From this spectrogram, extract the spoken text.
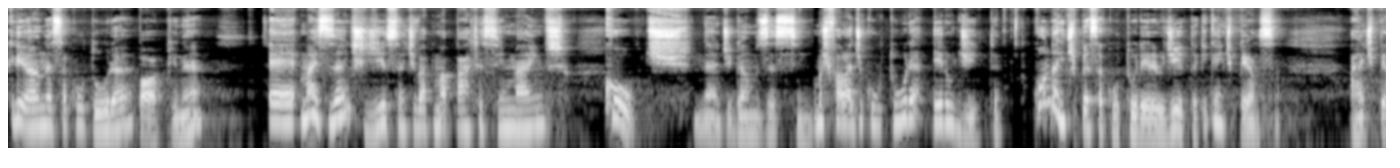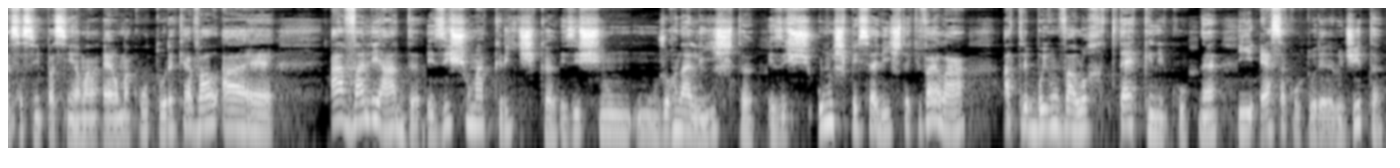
criando essa cultura pop, né? É, mas antes disso, a gente vai para uma parte assim mais cult, né, digamos assim. Vamos falar de cultura erudita. Quando a gente pensa cultura erudita, o que, que a gente pensa? A gente pensa assim, assim é, uma, é uma cultura que é, é avaliada. Existe uma crítica, existe um, um, jornalista, existe um especialista que vai lá atribui um valor técnico, né? E essa cultura erudita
